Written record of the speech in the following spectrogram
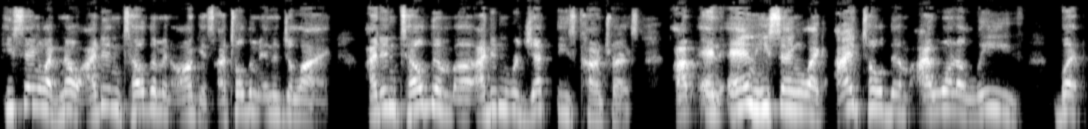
He's saying, like, no, I didn't tell them in August. I told them in July. I didn't tell them, uh, I didn't reject these contracts. I, and, and he's saying, like, I told them I want to leave, but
